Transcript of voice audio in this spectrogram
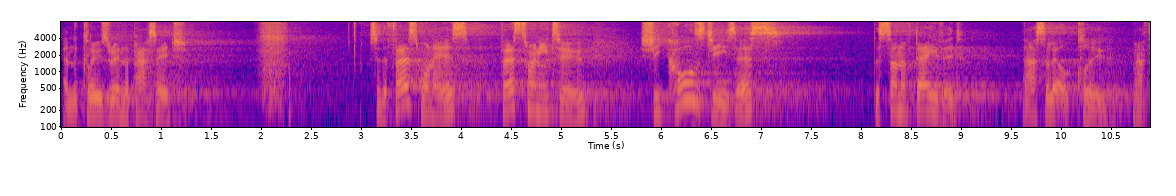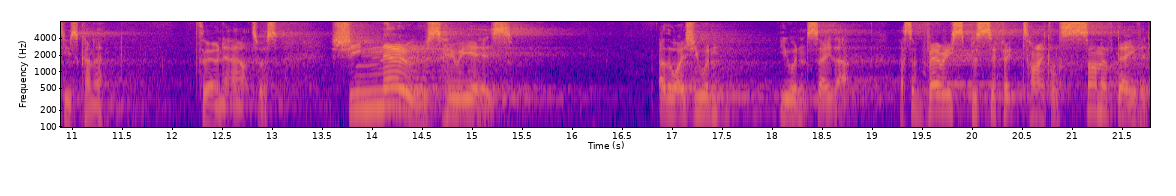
and the clues are in the passage. So the first one is, verse 22, she calls Jesus the son of David. That's a little clue. Matthew's kind of thrown it out to us. She knows who he is. Otherwise, you wouldn't, you wouldn't say that. That's a very specific title, Son of David.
